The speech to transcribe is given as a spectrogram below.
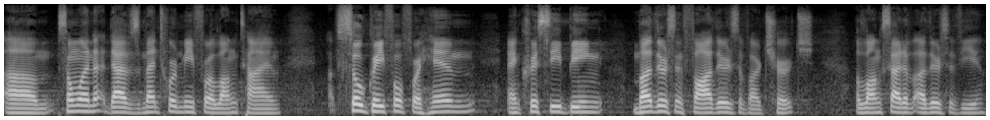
um, someone that has mentored me for a long time. I'm so grateful for him and Chrissy being mothers and fathers of our church, alongside of others of you.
